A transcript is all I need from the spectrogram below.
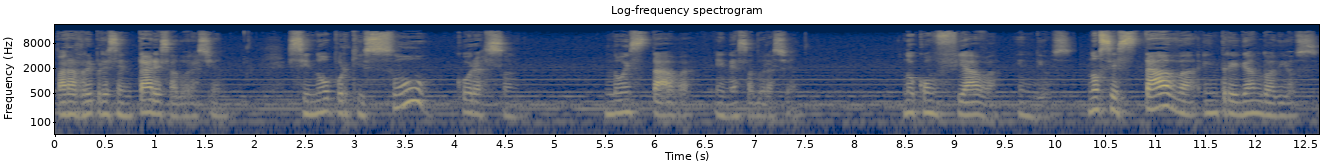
para representar esa adoración, sino porque su corazón no estaba en esa adoración. No confiaba en Dios. No se estaba entregando a Dios.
